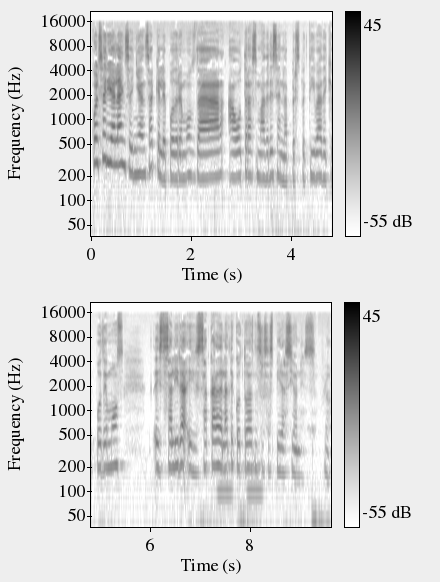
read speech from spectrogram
¿Cuál sería la enseñanza que le podremos dar a otras madres en la perspectiva de que podemos eh, salir a eh, sacar adelante con todas nuestras aspiraciones, Flor?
